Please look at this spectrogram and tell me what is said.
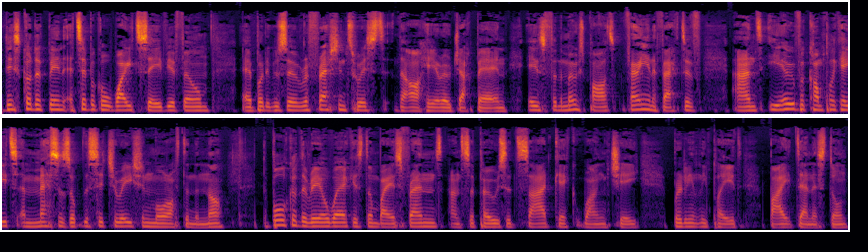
this could have been a typical white savior film, uh, but it was a refreshing twist that our hero Jack Burton is, for the most part, very ineffective, and he overcomplicates and messes up the situation more often than not. The bulk of the real work is done by his friend and supposed sidekick Wang Chi, brilliantly played by Dennis Dunn.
